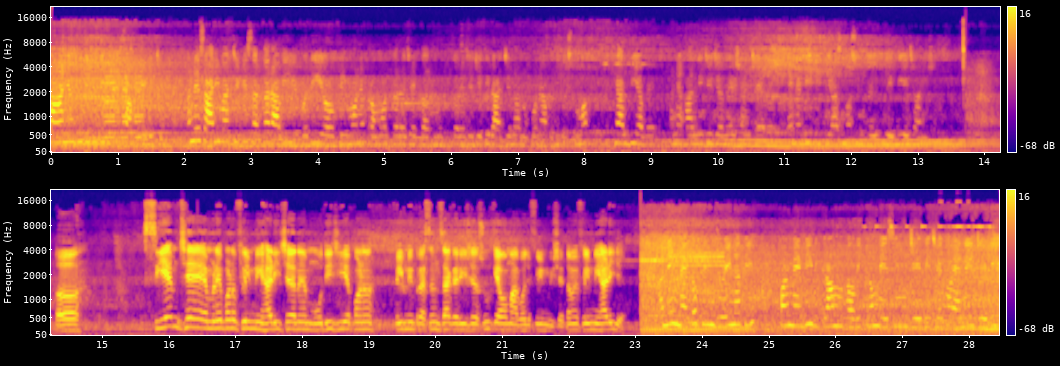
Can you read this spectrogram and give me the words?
કહાનીઓ જુદી જુદી સાંભળેલી છે અને સારી વાત છે કે સરકાર આવી બધી ફિલ્મોને પ્રમોટ કરે છે પ્રમોટ કરે છે જેથી રાજ્યના લોકોને આપણી વસ્તુમાં ખ્યાલ બી આવે અને હાલની જે જનરેશન છે એને બી ઇતિહાસમાં શું થયું હતું એ બી એ જાણી શકે સીએમ છે એમણે પણ ફિલ્મ નિહાળી છે અને મોદીજીએ પણ ફિલ્મની પ્રશંસા કરી છે શું કહેવા માગો છો ફિલ્મ વિશે તમે ફિલ્મ નિહાળી છે અને મેં તો ફિલ્મ જોઈ નથી પણ મેં બી વિક્રમ વિક્રમ બેસીનું જે બી છે તો એને જે બી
